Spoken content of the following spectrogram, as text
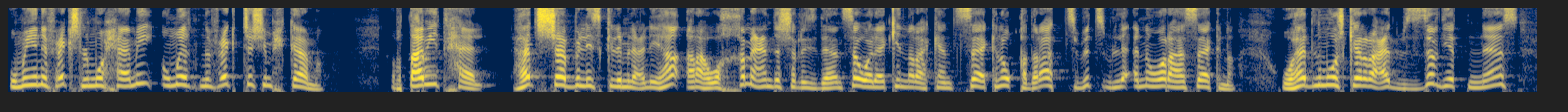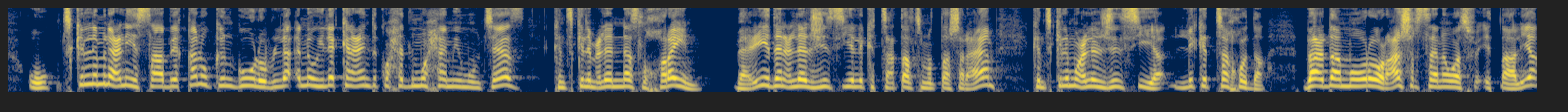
وما ينفعكش المحامي وما تنفعك حتى شي محكمة. بطبيعة الحال هاد الشاب اللي تكلمنا عليها راه واخا ما عندهاش الريزيدانسا ولكن راه كانت ساكنة وقدرات تثبت بلا انه راها ساكنة. وهذا المشكل راه عند بزاف ديال الناس وتكلمنا عليه سابقا وكنقولوا بلا انه إلا كان عندك واحد المحامي ممتاز كنتكلم على الناس الأخرين. بعيدا على الجنسية اللي كتعطى 18 عام. كنتكلموا على الجنسية اللي كتاخذها بعد مرور 10 سنوات في إيطاليا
